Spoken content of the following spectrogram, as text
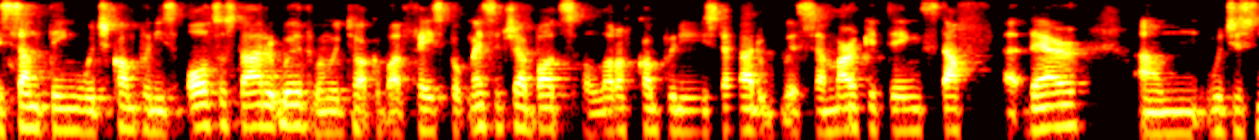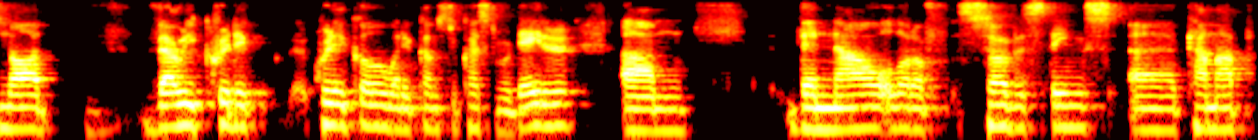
is something which companies also started with. When we talk about Facebook Messenger bots, a lot of companies started with some marketing stuff uh, there, um, which is not very critic- critical when it comes to customer data. Um, then now a lot of service things uh, come up.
